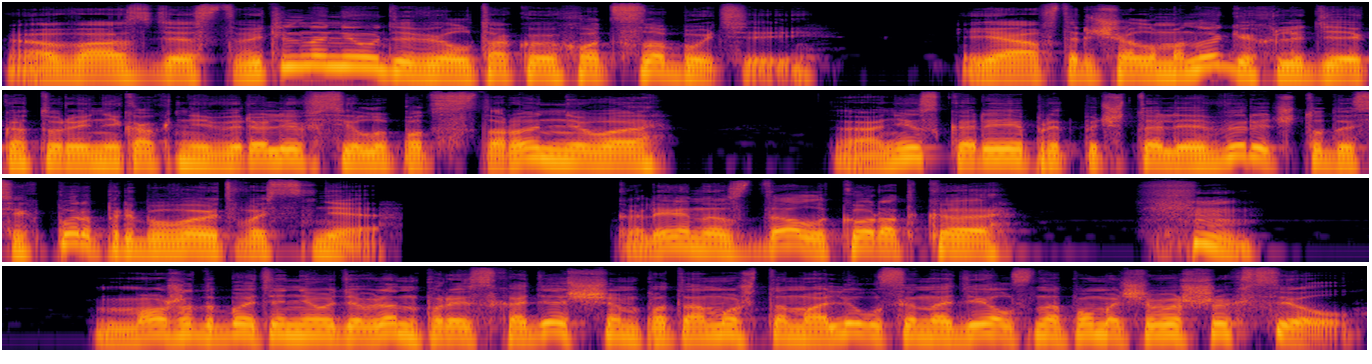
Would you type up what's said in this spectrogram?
«Вас действительно не удивил такой ход событий? Я встречал многих людей, которые никак не верили в силу подстороннего. Они скорее предпочитали верить, что до сих пор пребывают во сне. Клейн издал коротко «Хм, может быть, я не удивлен происходящим, потому что молился и надеялся на помощь высших сил.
